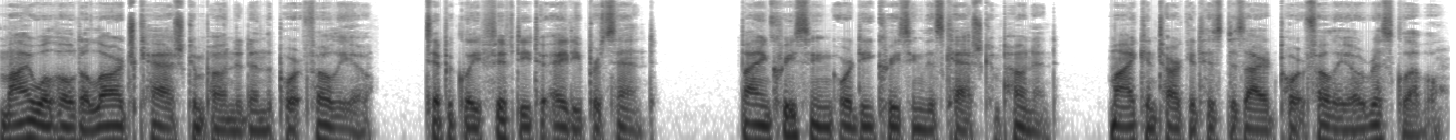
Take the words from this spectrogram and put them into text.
Mai will hold a large cash component in the portfolio, typically 50 to 80%. By increasing or decreasing this cash component, Mai can target his desired portfolio risk level.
